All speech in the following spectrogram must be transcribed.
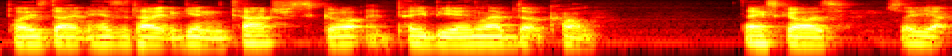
please don't hesitate to get in touch. Scott at pbnlab.com. Thanks, guys. See ya.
